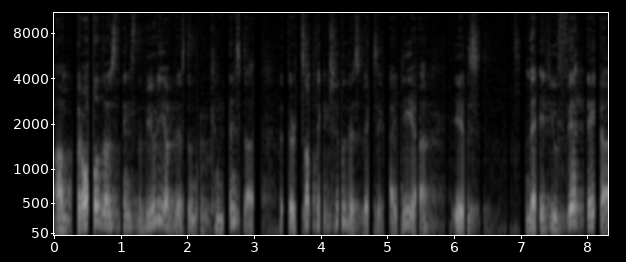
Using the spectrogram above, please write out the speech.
Um, but all of those things, the beauty of this and what convinced us that there's something to this basic idea is that if you fit data,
